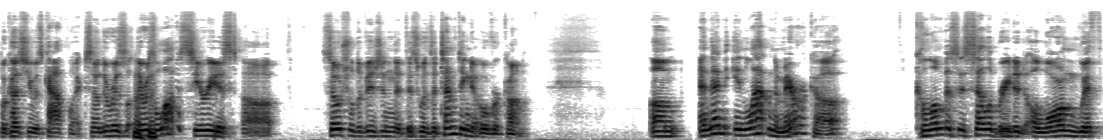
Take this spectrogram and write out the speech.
because she was Catholic. So there was there was a lot of serious uh, social division that this was attempting to overcome. Um, and then in Latin America, Columbus is celebrated along with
